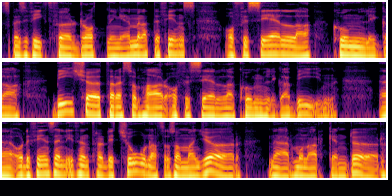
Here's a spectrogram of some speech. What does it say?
specifikt för drottningen, men att det finns officiella kungliga biskötare som har officiella kungliga bin. Eh, och det finns en liten tradition alltså som man gör när monarken dör.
